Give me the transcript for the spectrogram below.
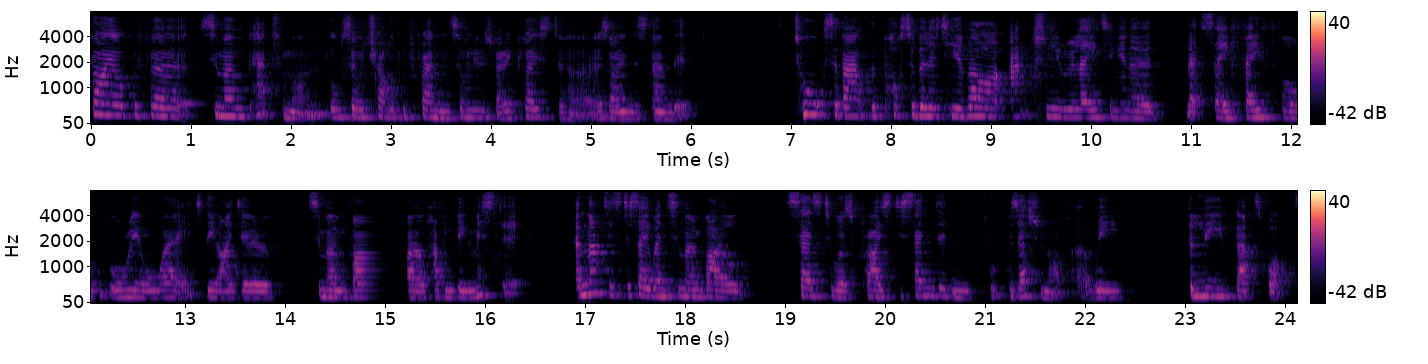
biographer Simone Pétrement, also a childhood friend and someone who was very close to her, as I understand it, talks about the possibility of art actually relating in a, let's say, faithful or real way to the idea of Simone Weil having been a mystic. And that is to say, when Simone Weil says to us, Christ descended and took possession of her, we believe that's what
